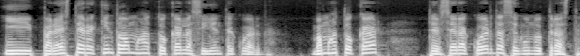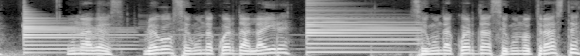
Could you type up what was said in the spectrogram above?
Y para este requinto vamos a tocar la siguiente cuerda. Vamos a tocar tercera cuerda, segundo traste. Una vez. Luego segunda cuerda al aire. Segunda cuerda, segundo traste.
